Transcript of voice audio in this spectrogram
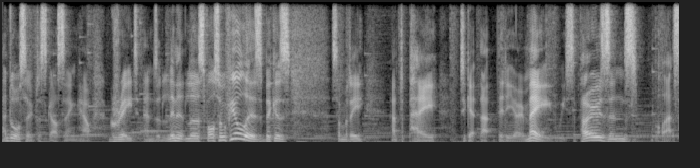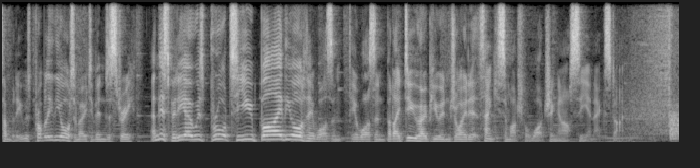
and also discussing how great and limitless fossil fuel is because somebody had to pay to get that video made, we suppose, and well, that somebody was probably the automotive industry. And this video was brought to you by the auto. It wasn't, it wasn't, but I do hope you enjoyed it. Thank you so much for watching, and I'll see you next time.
